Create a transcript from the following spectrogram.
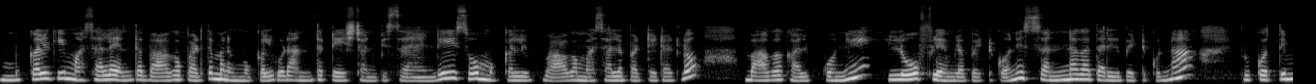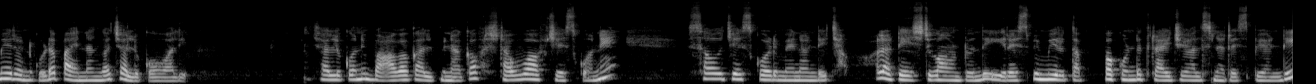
ముక్కలకి మసాలా ఎంత బాగా పడితే మనకు ముక్కలు కూడా అంత టేస్ట్ అనిపిస్తాయండి. సో ముక్కలు బాగా మసాలా పట్టేటట్లు బాగా కలుపుకొని లో ఫ్లేమ్లో పెట్టుకొని సన్నగా తరిగి పెట్టుకున్న ఇప్పుడు కొత్తిమీరను కూడా పైనంగా చల్లుకోవాలి. చల్లుకొని బాగా కలిపినాక స్టవ్ ఆఫ్ చేసుకొని సర్వ్ చేసుకోవడమేనండి. చాలా టేస్ట్గా ఉంటుంది. ఈ రెసిపీ మీరు తప్పకుండా ట్రై చేయాల్సిన రెసిపీ అండి.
